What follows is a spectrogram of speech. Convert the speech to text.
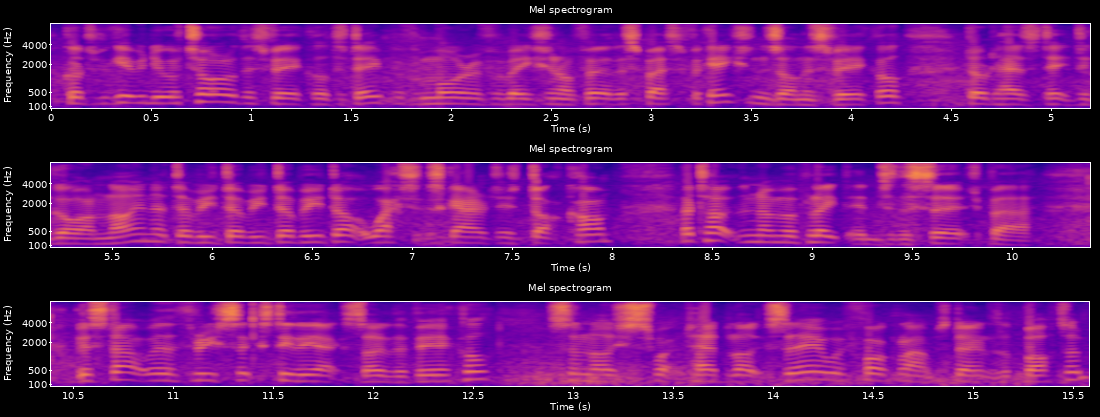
I'm going to be giving you a tour of this vehicle today, but for more information or further specifications on this vehicle, don't hesitate to go online at www.wessexgarages.com and type the number plate into the search bar. Going to start with a 360 the outside of the vehicle. Some nice swept headlights there with fog lamps down at the bottom.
